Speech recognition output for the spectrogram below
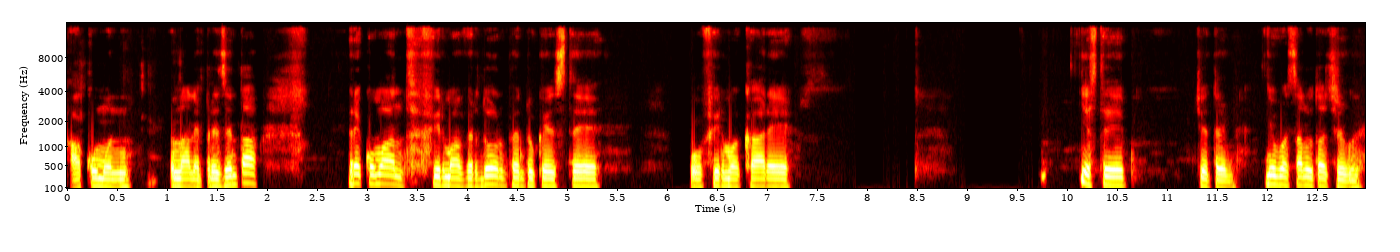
acum în, în a le prezenta. Recomand firma Verdon pentru că este o firmă care este ce trebuie. Eu vă salut, acele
